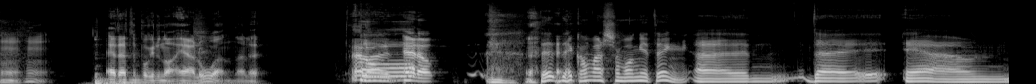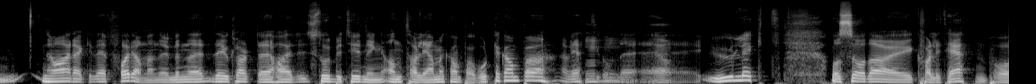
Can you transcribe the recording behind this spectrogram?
Mhm. Er dette pga. ELO-en, eller? Hello. Hello. Det, det kan være så mange ting. Eh, det er Nå har jeg ikke det foran meg nå, men det er jo klart det har stor betydning antall hjemmekamper og bortekamper. Jeg vet ikke om det er ulikt. Og så da kvaliteten på,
